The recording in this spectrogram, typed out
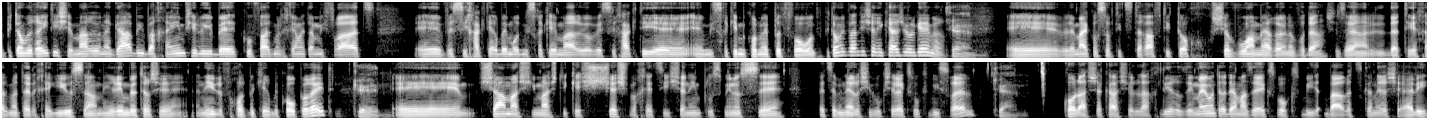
ופתאום ראיתי שמריו נגע בי בחיים שלי בתקופת מלחמת המפרץ אה, ושיחקתי הרבה מאוד משחקי מריו ושיחקתי אה, אה, משחקים בכל מיני פלטפורמות ופתאום הבנתי שאני casual gamer כן. אה, ולמייקרוסופט הצטרפתי תוך שבוע מהראיון עבודה שזה היה לדעתי אחד מהתהליכי גיוס המהירים ביותר שאני לפחות מכיר ב corporate. כן. שם שימשתי כשש וחצי שנים פלוס מינוס אה, בעצם מנהל השיווק של אקסבוקס בישראל. כן. כל ההשקה של להחדיר זה אם היום אתה יודע מה זה אקסבוקס בארץ כנראה שהיה לי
